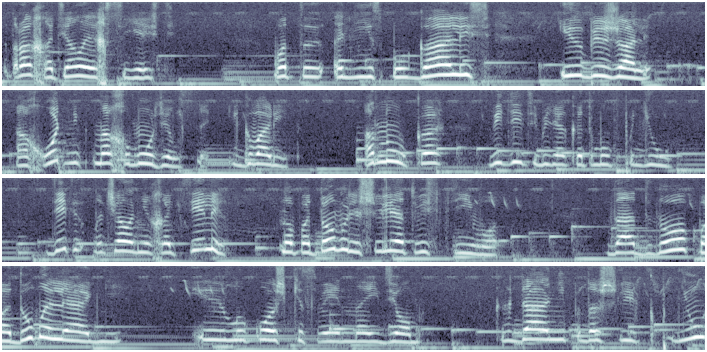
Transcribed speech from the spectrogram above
которое хотело их съесть. Вот э, они испугались и убежали. Охотник нахмурился и говорит, а ну-ка, ведите меня к этому пню. Дети сначала не хотели, но потом решили отвезти его. Заодно подумали они, и лукошки свои найдем. Когда они подошли к пню,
